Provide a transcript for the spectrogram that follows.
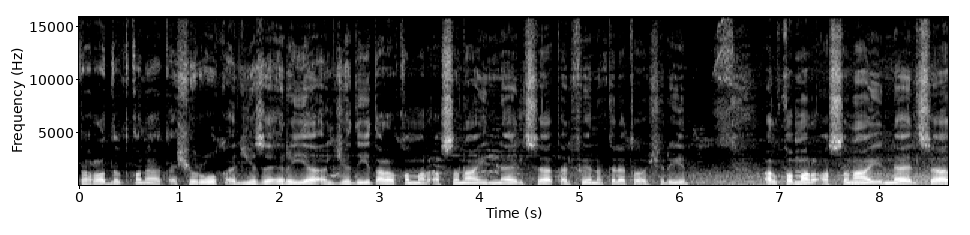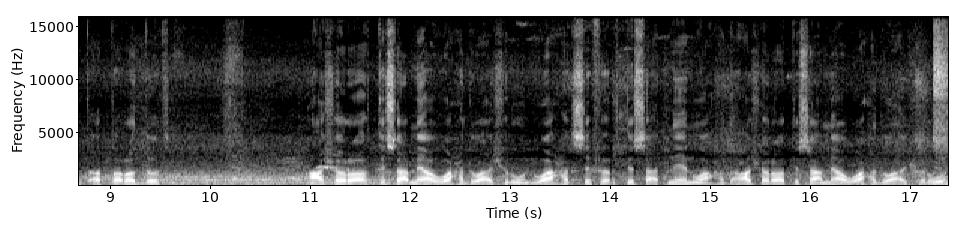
تردد قناة الشروق الجزائرية الجديد على القمر الصناعي النايل سات 2023 القمر الصناعي النايل سات التردد عشرة تسعمائة وواحد وعشرون. واحد صفر تسعة اتنين واحد عشرة تسعمائة وواحد وعشرون.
